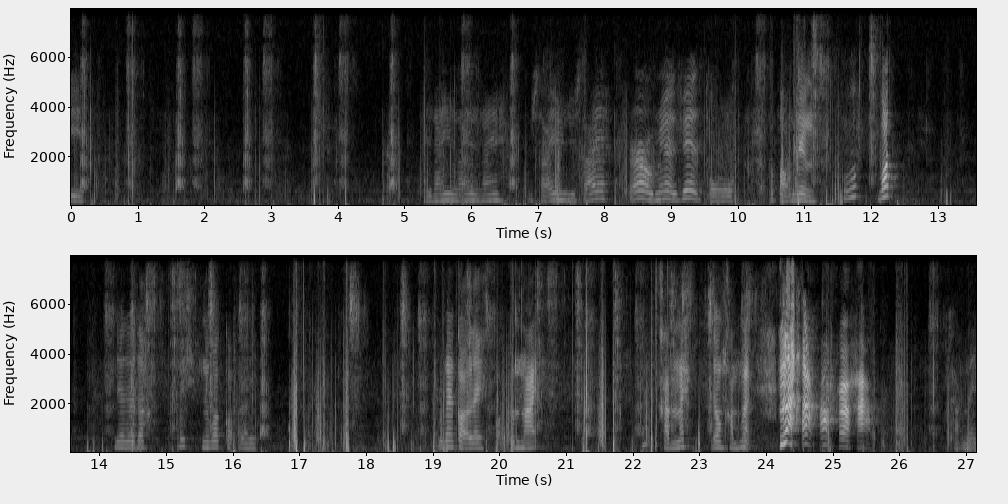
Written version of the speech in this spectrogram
ดีๆอยู่ไหนอยู่ไหนอยู่ไหนอยู่ไซอยู่ไซเอ้าเมียเช็ดโอ้กระเป๋าหนึ่ง วัดเดี๋ยวเดี๋ยวเดี๋ยวเฮ้ยนึกว่าเกาะอะไรรู้ไหมเกาะอะไรเกาะต้นไม้ขำไหมลองขำหน่อยขำเลย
